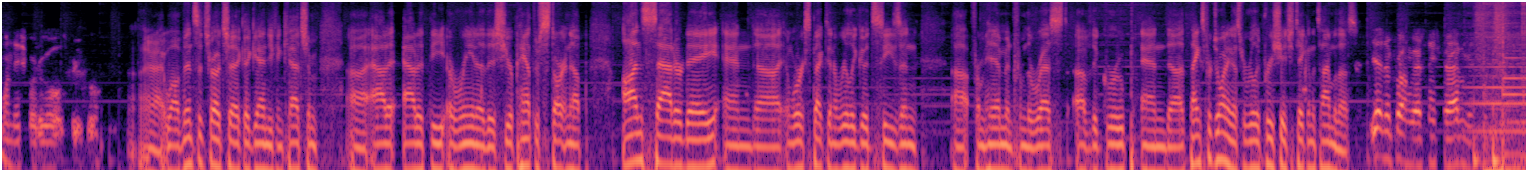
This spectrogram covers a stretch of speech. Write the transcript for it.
when they scored a goal. It was pretty cool. All right. Well, Vincent Trocheck, again, you can catch him uh, out at out at the arena this year. Panthers starting up on Saturday, and uh, and we're expecting a really good season uh, from him and from the rest of the group. And uh, thanks for joining us. We really appreciate you taking the time with us. Yeah, no problem, guys. Thanks for having me.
